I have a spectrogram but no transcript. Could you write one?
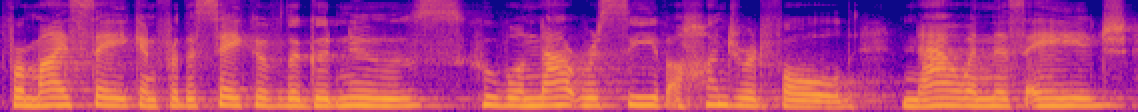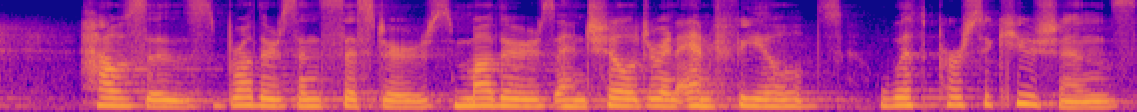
for my sake and for the sake of the good news, who will not receive a hundredfold now in this age houses, brothers and sisters, mothers and children, and fields with persecutions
